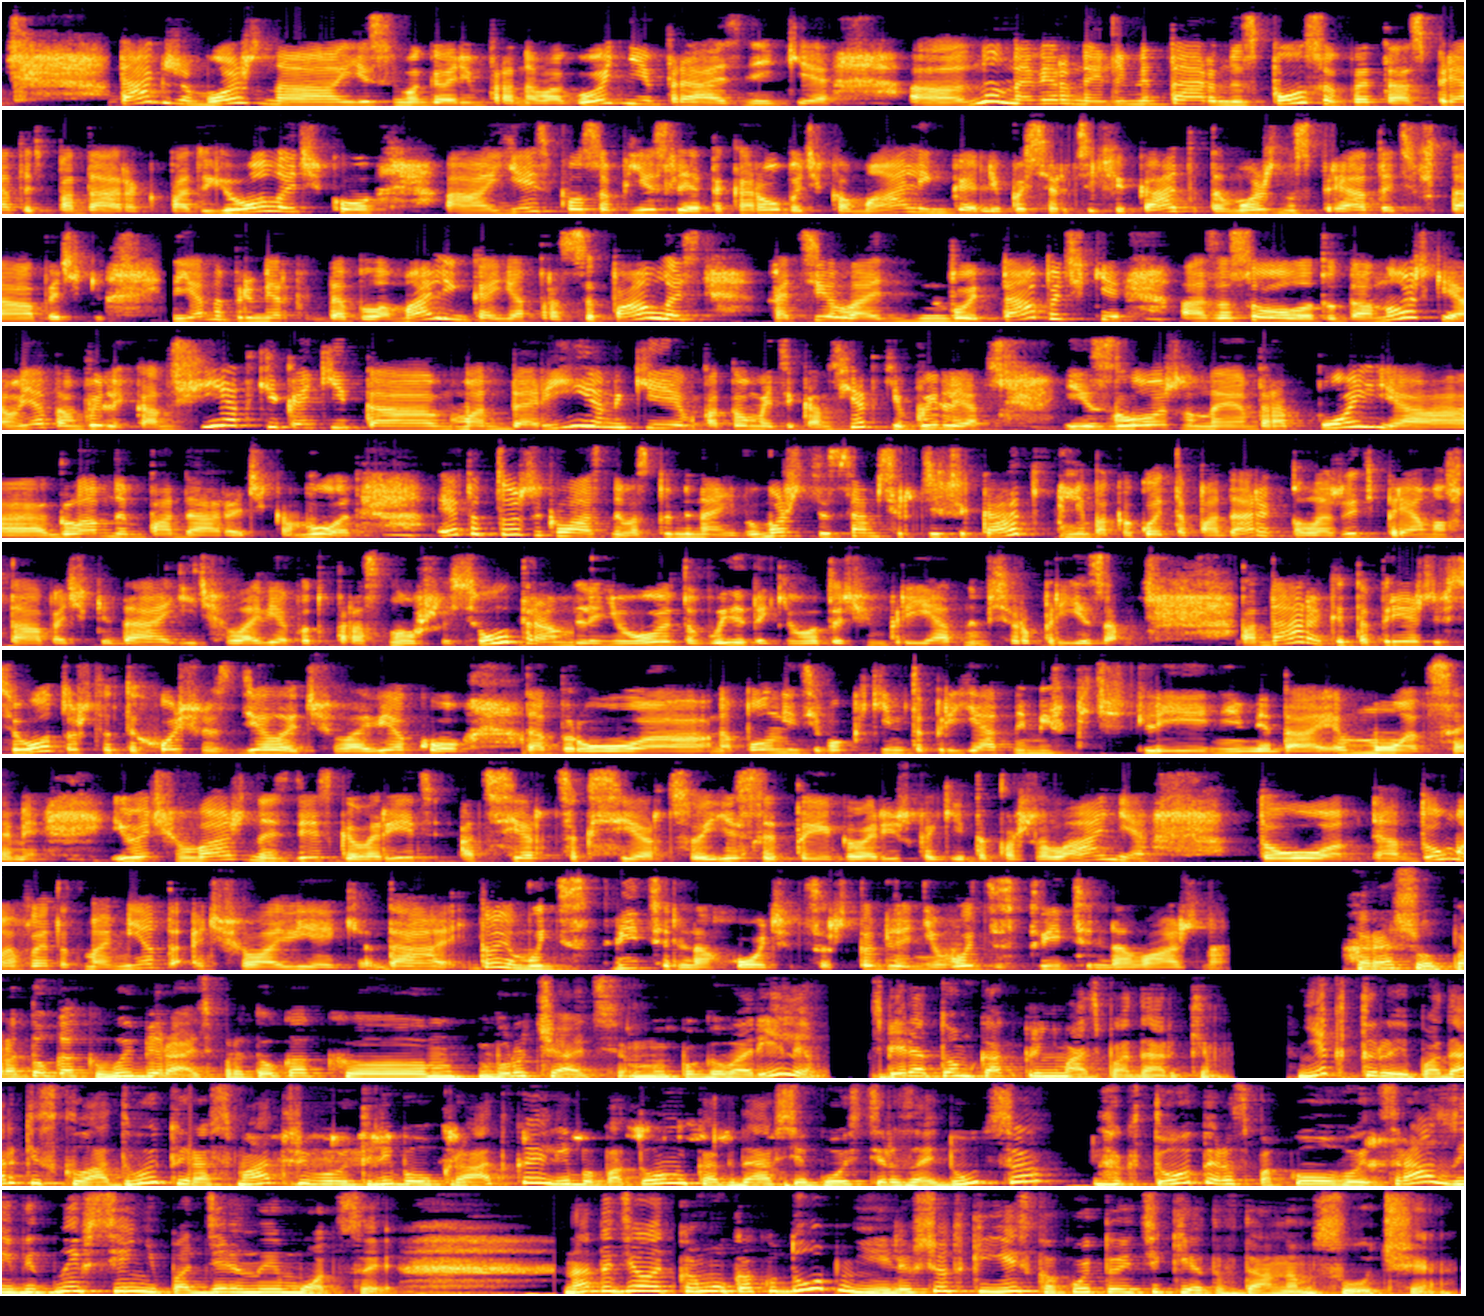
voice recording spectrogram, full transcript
Также можно, если мы говорим про новогодние праздники, э, ну, наверное, элементарный способ — это спрятать подарок под елочку. А есть способ, если эта коробочка маленькая, либо сертификат, это можно спрятать в тапочки. Я, например, когда была маленькая, я просыпалась, хотела будет тапочки, а засовывала туда ножки, а у меня там были конфетки какие-то, мандаринки. Потом эти конфетки были изложены тропой а, главным подарочком. Вот. Это тоже классное воспоминание. Вы можете сам сертификат, либо какой-то подарок положить прямо в тапочки, да, и человек, вот проснувшись утром, для него это будет таким вот очень приятным сюрпризом. Подарок — это прежде всего то, что ты хочешь сделать человеку добро, наполнить его какими-то приятными впечатлениями, да, эмоциями. И очень важно здесь говорить от сердца к сердцу. Если ты говоришь какие-то пожелания, то э, думай в этот момент о человеке, да, что ему действительно хочется, что для него действительно важно. Хорошо, про то, как выбирать, про то, как э, выручать мы поговорили. Теперь о том, как принимать подарки. Некоторые подарки складывают и рассматривают либо украдкой, либо потом, когда все гости разойдутся, а кто-то распаковывает сразу, и видны все неподдельные эмоции. Надо делать кому как удобнее, или все-таки есть какой-то этикет в данном случае?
